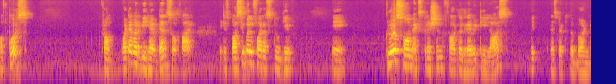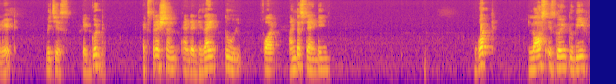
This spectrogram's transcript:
Of course, from whatever we have done so far, it is possible for us to give a closed form expression for the gravity loss with respect to the burn rate, which is a good expression and a design tool for understanding what loss is going to be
